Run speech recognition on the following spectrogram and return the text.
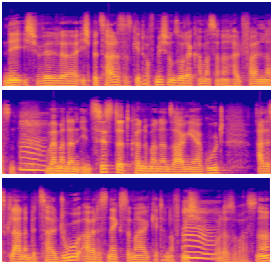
nee, ich will, äh, ich bezahle das, es geht auf mich und so, da kann man es dann halt fallen lassen. Hm. Und wenn man dann insistet, könnte man dann sagen, ja gut, alles klar, dann bezahl du, aber das nächste Mal geht dann auf mich mhm. oder sowas. Ne?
